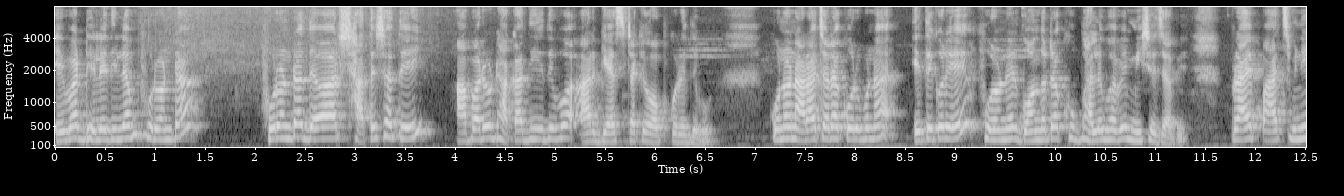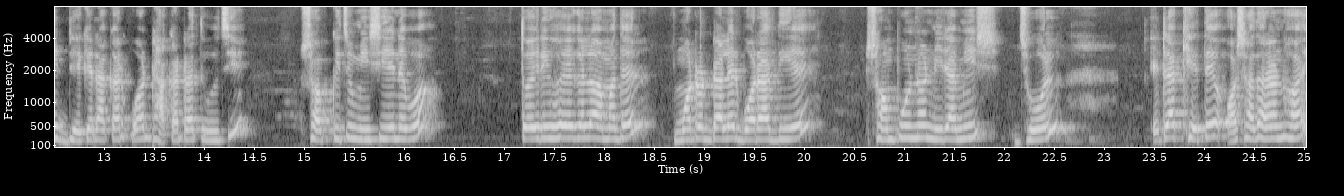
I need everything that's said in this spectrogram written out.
এবার ঢেলে দিলাম ফোড়নটা। ফোড়নটা দেওয়ার সাথে সাথেই আবারও ঢাকা দিয়ে দেবো আর গ্যাসটাকে অফ করে দেবো। কোনো নাড়াচাড়া করব না। এতে করে ফোড়নের গন্ধটা খুব ভালোভাবে মিশে যাবে। প্রায় পাঁচ মিনিট ঢেকে রাখার পর ঢাকাটা তুলছি। সব কিছু মিশিয়ে নেব। তৈরি হয়ে গেল আমাদের মটর ডালের বড়া দিয়ে। সম্পূর্ণ নিরামিষ ঝোল। এটা খেতে অসাধারণ হয়।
